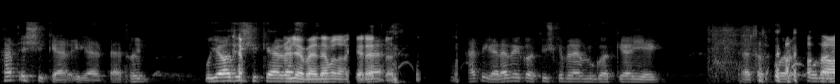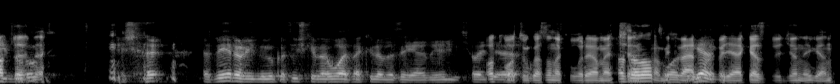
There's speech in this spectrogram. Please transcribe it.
Hát és siker, igen. Tehát, hogy ugye az is siker lesz. Ugye benne van a keretben? Hát igen, reméljük, hogy tüskében nem rugott ki a jég. Tehát akkor oda indulunk. És Tehát miért indulunk a tüskében, volt meg különböző élmény, úgyhogy... Ott voltunk azon a Korea meccsen, azon amit vártunk, hogy elkezdődjön, igen.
